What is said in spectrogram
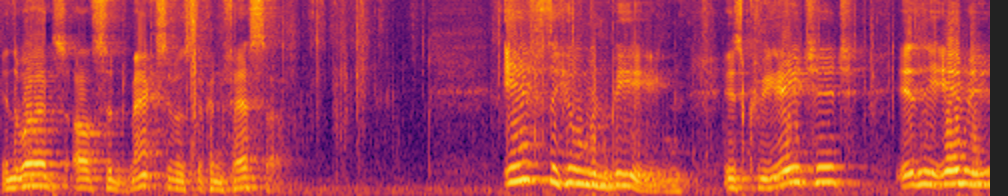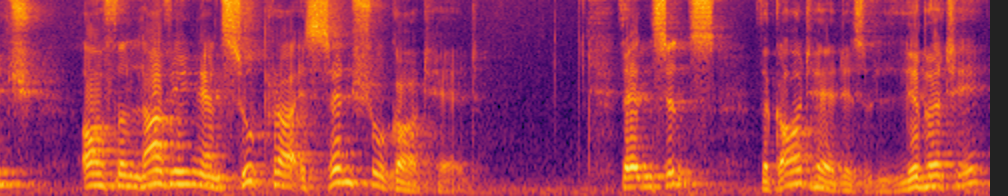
In the words of St. Maximus the Confessor, if the human being is created in the image of the loving and supra essential Godhead, then since the Godhead is liberty,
